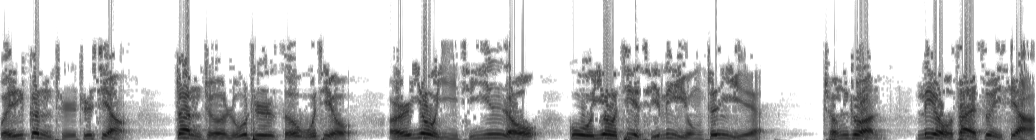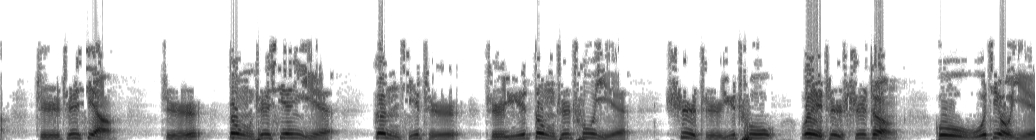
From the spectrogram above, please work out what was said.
为艮趾之象。战者如之，则无咎；而又以其阴柔。故又借其利用真也。成传六在最下，止之象，止动之先也。艮其止，止于动之初也。是止于初，未至失正，故无咎也。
